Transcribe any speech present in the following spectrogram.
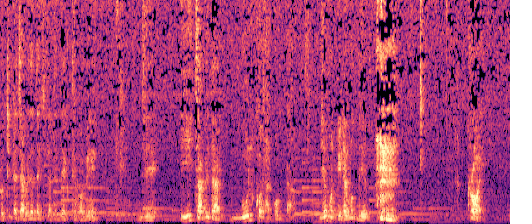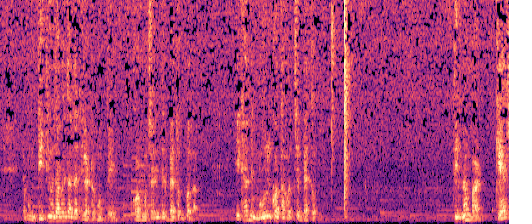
প্রতিটা জাবেদা দেখিলাতে দেখতে হবে যে এই জাবেদার মূল কথা কোনটা? যেমন এটার মধ্যে ক্রয় এবং দ্বিতীয় জাবেদা দাখিলাটার মধ্যে কর্মচারীদের বেতন প্রদান। এখানে মূল কথা হচ্ছে বেতন। তিন নম্বর, ক্যাশ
